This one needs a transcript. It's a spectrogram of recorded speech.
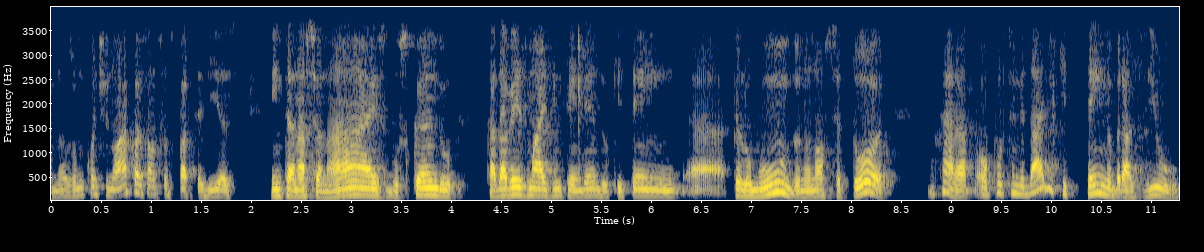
Nós vamos continuar com as nossas parcerias internacionais, buscando cada vez mais entendendo o que tem uh, pelo mundo no nosso setor. Cara, a oportunidade que tem no Brasil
